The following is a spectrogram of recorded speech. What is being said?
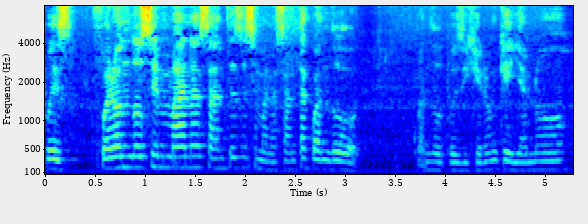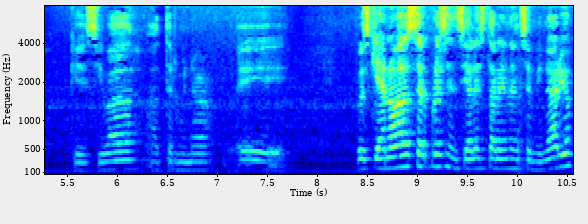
pues fueron dos semanas antes de Semana Santa cuando, cuando pues dijeron que ya no, que se iba a terminar, eh, pues que ya no va a ser presencial estar en el seminario,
